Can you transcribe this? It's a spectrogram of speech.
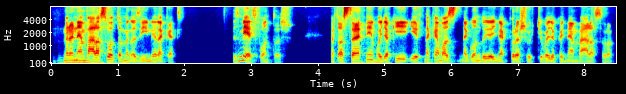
Uh-huh. Mert nem válaszoltam meg az e-maileket? Ez miért fontos? Mert azt szeretném, hogy aki írt nekem, az ne gondolja, hogy mekkora sútyú vagyok, hogy nem válaszolok.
